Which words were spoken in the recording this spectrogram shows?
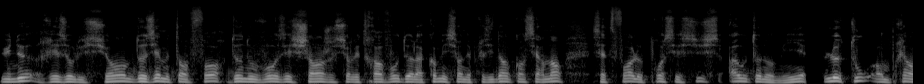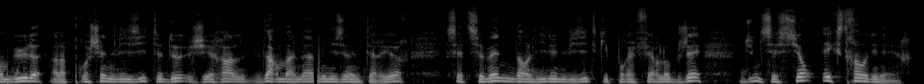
une résolution. Deuxième temps fort, de nouveaux échanges sur les travaux de la commission des présidents concernant cette fois le processus autonomie. Le tout en préambule à la prochaine visite de Gérald Darmanin, ministre de l'Intérieur, cette semaine dans l'île, une visite qui pourrait faire l'objet d'une session extraordinaire.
